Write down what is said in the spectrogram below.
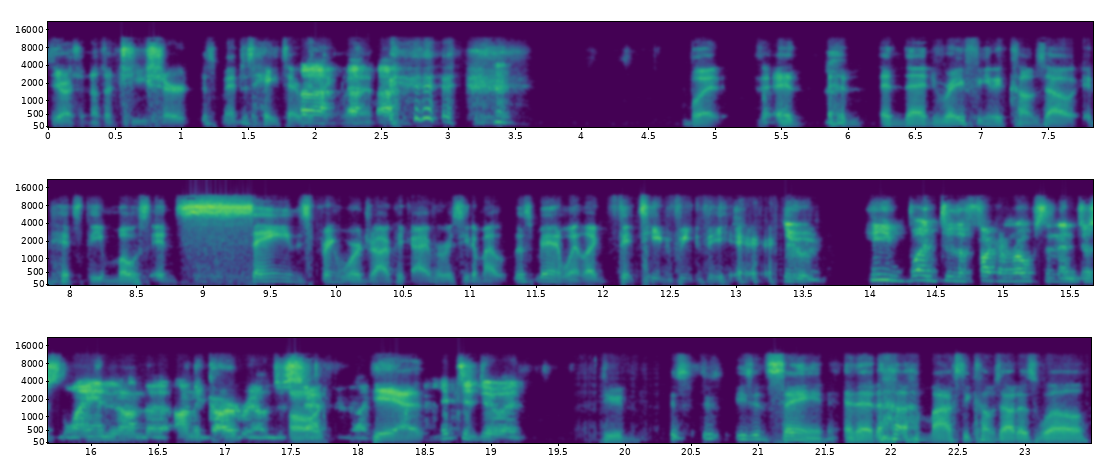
there's another T-shirt." This man just hates everything, man. but and, and and then Rey Fenix comes out and hits the most insane springboard dropkick I've ever seen in my. This man went like 15 feet in the air. Dude, he went through the fucking ropes and then just landed on the on the guardrail and just Oh, sat there like, Yeah, I get to do it. dude, he's insane. And then uh, Moxley comes out as well,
